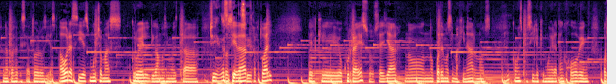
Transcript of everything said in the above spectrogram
es una cosa que se da todos los días. Ahora sí es mucho más cruel, digamos, en nuestra Sí, en ese sociedad sí. actual el que ocurra eso. O sea, ya no, no podemos imaginarnos cómo es posible que muera tan joven o Claro.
